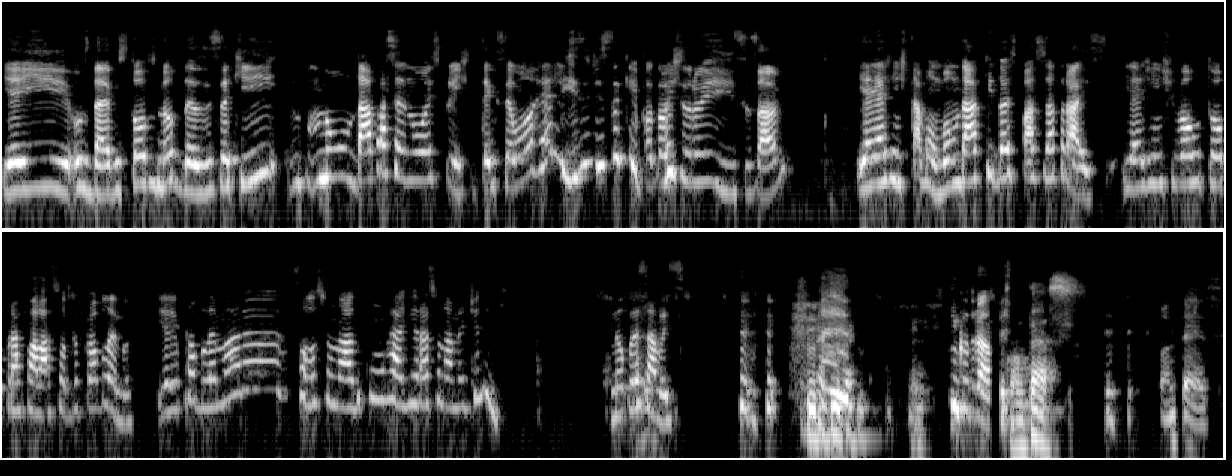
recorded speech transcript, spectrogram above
e aí os devs todos, meu Deus, isso aqui não dá para ser numa sprint. Tem que ser uma release disso aqui para construir isso, sabe? E aí a gente, tá bom, vamos dar aqui dois passos atrás. E a gente voltou para falar sobre o problema. E aí o problema era solucionado com o redirecionamento de link. Não precisava disso. Cinco drogas. Acontece. Acontece.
